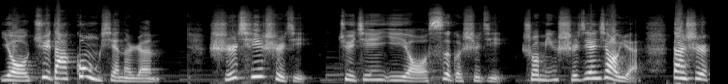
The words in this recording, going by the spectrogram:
有巨大贡献的人。17世纪距今已有四个世纪，说明时间较远，但是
